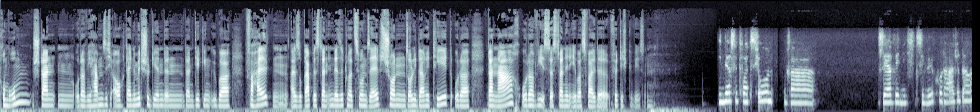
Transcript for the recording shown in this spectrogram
drumrum standen oder wie haben sich auch deine Mitstudierenden dann dir gegenüber verhalten? Also gab es dann in der Situation selbst schon Solidarität oder danach oder wie ist das dann in Eberswalde für dich gewesen? In der Situation war sehr wenig Zivilcourage da.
